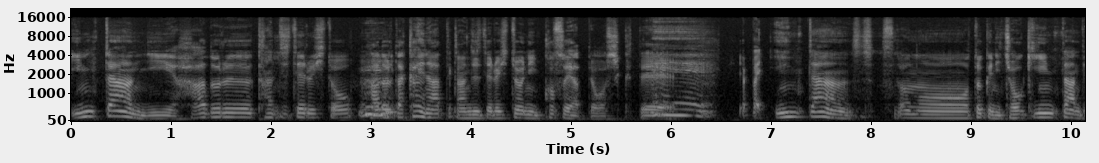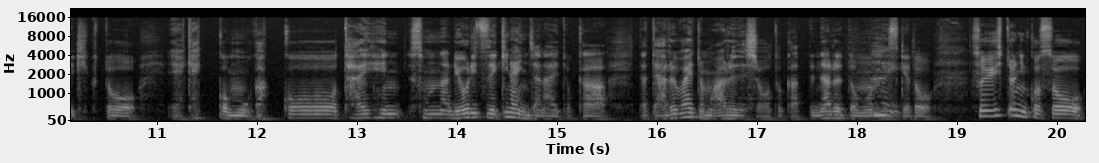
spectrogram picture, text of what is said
インターンにハードル感じてる人、うん。ハードル高いなって感じてる人にこそやってほしくて、えやっぱりインターンその特に長期インターンって聞くと、えー結構もう学校大変そんな両立できないんじゃないとかだってアルバイトもあるでしょうとかってなると思うんですけど、そういう人にこそ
